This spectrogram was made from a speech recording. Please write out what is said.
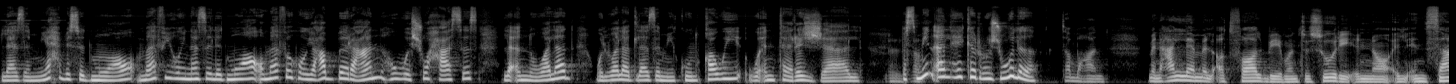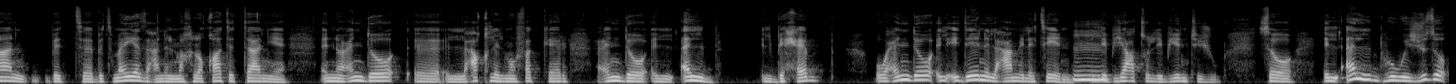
لازم يحبس دموعه ما فيه ينزل دموعه وما فيه يعبر عن هو شو حاسس لأنه ولد والولد لازم يكون قوي وأنت رجال بس. مين قال هيك الرجولة؟ طبعا بنعلم الأطفال بمونتسوري إنه الإنسان بت بتميز عن المخلوقات التانية إنه عنده آه، العقل المفكر عنده القلب اللي بيحب وعنده الإيدين العاملتين مم. اللي بيعطوا اللي بينتجوا so, القلب هو جزء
